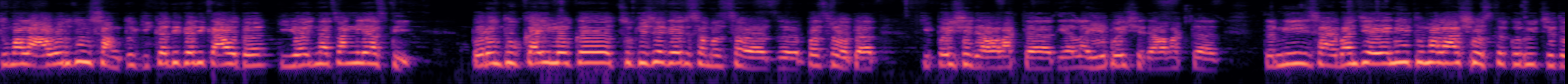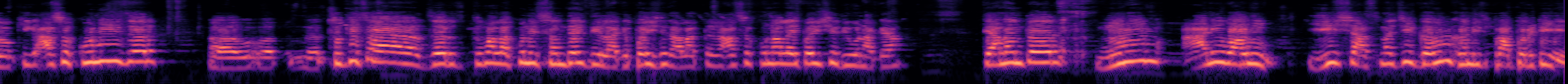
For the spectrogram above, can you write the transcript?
तुम्हाला आवर्जून सांगतो की कधी कधी काय होतं की योजना चांगली असती परंतु काही लोक चुकीचे गैरसमज पसरवतात की पैसे द्यावे लागतात याला हे पैसे द्यावे लागतात. तर मी साहेबांच्या यांनी तुम्हाला आश्वस्त करू इच्छितो की असं कुणी जर चुकीचा जर तुम्हाला कुणी संदेश दिला की पैसे झाला तर असं कुणालाही पैसे देऊ नका. त्यानंतर मुरुम आणि वाळू ही शासनाची गौण खनिज प्रॉपर्टी आहे.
